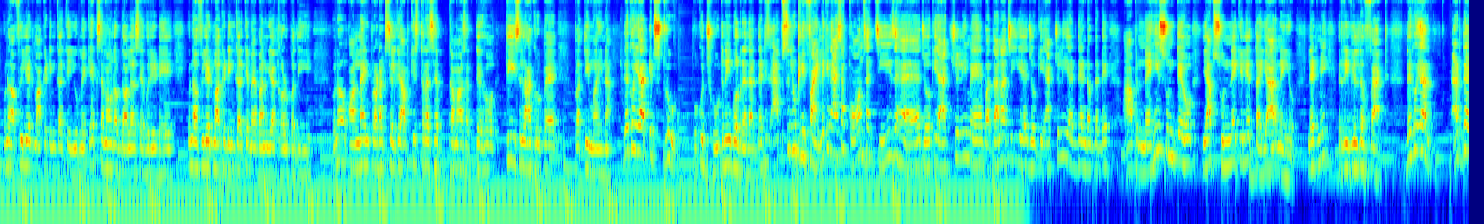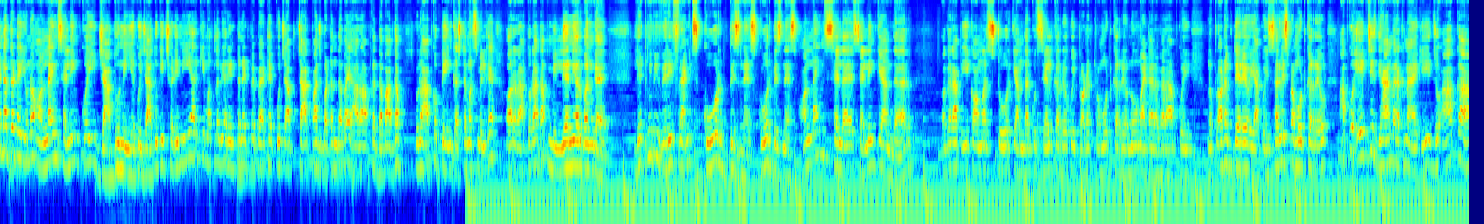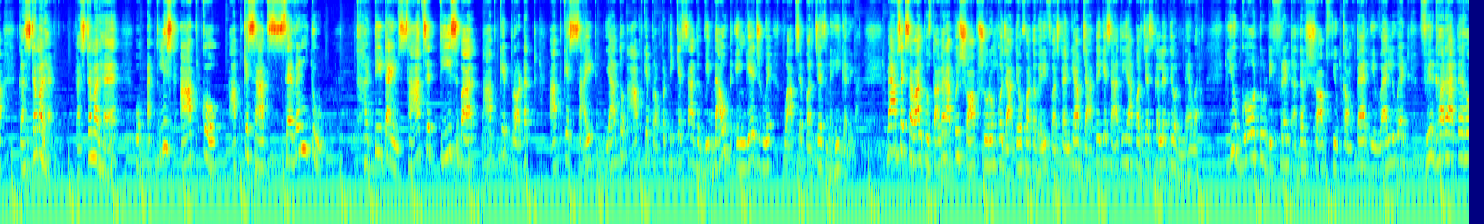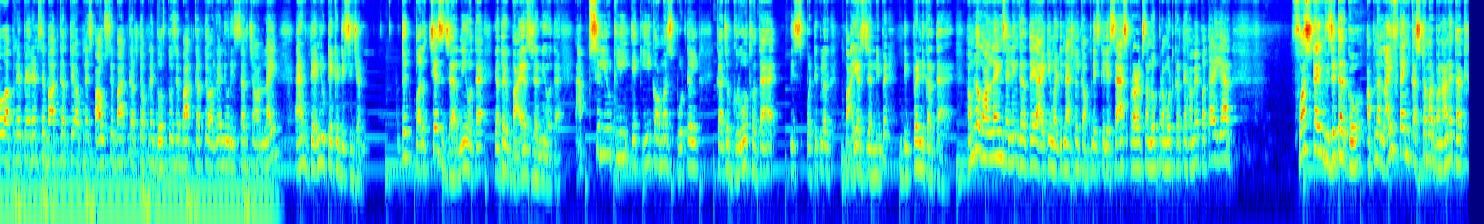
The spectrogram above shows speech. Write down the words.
you know affiliate marketing करके you make X amount of dollars every day you know affiliate marketing करके मैं बन गया करोड़पति. You know online product sell के आप किस तरह से कमा सकते हो? तीस लाख रुपए प्रति महीना. देखो यार इट्स ट्रू वो कुछ झूठ नहीं बोल रहा that that is absolutely fine लेकिन ऐसा कौन सा चीज़ है जो कि एक्चुअली में बताना चाहिए, जो कि actually at the end of the day आप नहीं सुनते हो या आप सुनने के लिए तैयार नहीं हो। Let me reveal the fact देखो यार at the end of the day you know online selling कोई जादू नहीं है, कोई जादू की छड़ी नहीं है यार कि मतलब यार इंटरनेट पे बैठे कुछ आप चार पाँच बटन दबाए और आपका दबा दब यू नो आपको पेइंग कस्टमर्स मिल गए और रातों रात आप मिलियनियर बन गए। Let me be very frank it's core business core business online sell है सेलिंग के अंदर, अगर आप ई कॉमर्स स्टोर के अंदर कुछ सेल कर रहे हो, कोई प्रोडक्ट प्रमोट कर रहे हो नो मैटर अगर आप कोई प्रोडक्ट दे रहे हो या कोई सर्विस प्रमोट कर रहे हो, आपको एक चीज़ ध्यान में रखना है कि जो आपका कस्टमर है कस्टमर है, वो एटलीस्ट आपको, आपके साथ सेवन टू थर्टी टाइम्स सात से तीस बार आपके प्रोडक्ट आपके साइट या तो आपके प्रॉपर्टी के साथ विदाउट एंगेज हुए, वो आपसे परचेज नहीं करेगा। मैं आपसे एक सवाल पूछता हूँ, अगर आप कोई शॉप शोरूम को जाते हो for the very first time कि आप जाते के साथ ही आप परचेस कर लेते हो? Never you go to different other shops you compare evaluate फिर घर आते हो, अपने पेरेंट्स से बात करते हो, अपने स्पाउस से बात करते हो, अपने दोस्तों से बात करते हो again you research online and then you take a decision तो एक परचेस जर्नी होता है, या तो एक बायर्स जर्नी होता है। एब्सोल्युटली एक ई कॉमर्स पोर्टल का जो ग्रोथ होता है, इस पर्टिकुलर बायर्स जर्नी पे डिपेंड करता है। हम लोग ऑनलाइन सेलिंग करते हैं आईटी मल्टीनेशनल कंपनीज़ के लिए सैस प्रोडक्ट्स हम लोग प्रमोट करते हैं। हमें पता है यार फ़र्स्ट टाइम विजिटर को अपना लाइफ टाइम कस्टमर बनाने तक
